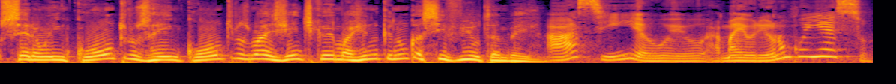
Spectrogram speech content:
serão encontros, reencontros, mas gente que eu imagino que nunca se viu também. Ah, sim, eu, eu a maioria eu não conheço.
